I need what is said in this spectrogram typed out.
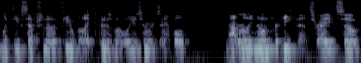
with the exception of a few, but like Kuzma, we'll use him for example, not really known for defense, right? So,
